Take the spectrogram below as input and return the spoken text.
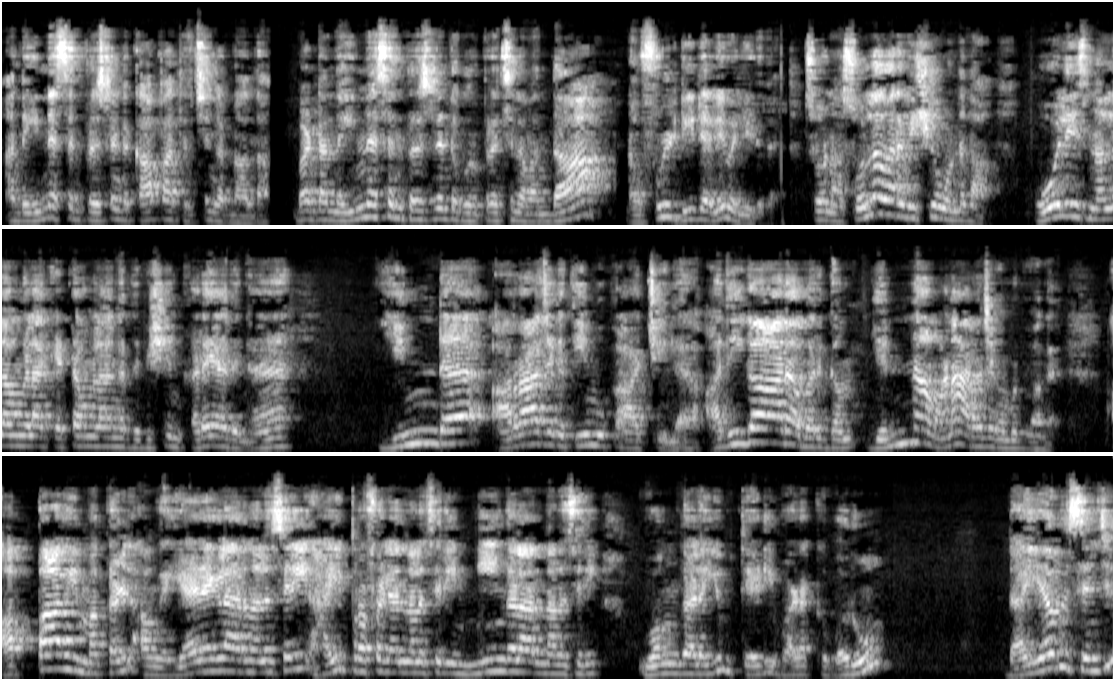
அந்த இன்னசென்ட் பிரசிடென்ட் காப்பாத்துருச்சுங்கிறனால தான் பட் அந்த இன்னசென்ட் பிரசிடென்ட்டுக்கு ஒரு பிரச்சனை வந்தா நான் ஃபுல் டீட்டெயிலே வெளியிடுவேன். சோ நான் சொல்ல வர விஷயம் ஒண்ணுதான். போலீஸ் நல்லவங்களா கெட்டவங்களாங்கிறது விஷயம் கிடையாதுங்க. இந்த அராஜக திமுக ஆட்சியில அதிகார வர்க்கம் என்ன வேணா அராஜகம் பண்ணுவாங்க. அப்பாவி மக்கள் அவங்க ஏழைகளா இருந்தாலும் சரி ஹை ப்ரொஃபைலா இருந்தாலும் சரி நீங்களா இருந்தாலும் சரி உங்களையும் தேடி வழக்கு வரும். தயவு செஞ்சு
